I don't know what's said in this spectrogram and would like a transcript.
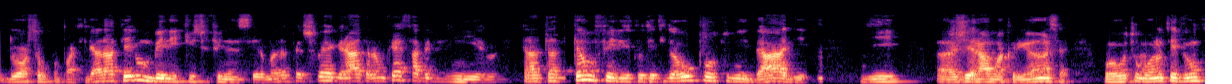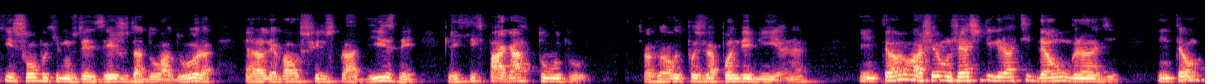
doação compartilhada, ela teve um benefício financeiro, mas a pessoa é grata, ela não quer saber do dinheiro. Ela está tão feliz por ter tido a oportunidade de uh, gerar uma criança. O outro ano teve um que soube que nos desejos da doadora era levar os filhos para a Disney, ele quis pagar tudo. Só que logo depois veio a pandemia, né? Então, eu achei um gesto de gratidão grande. Então,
